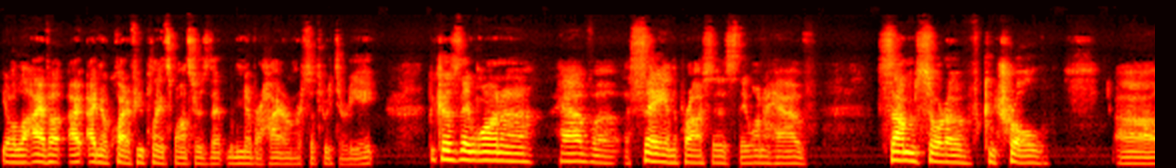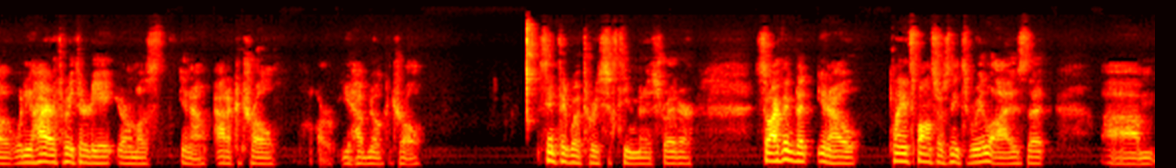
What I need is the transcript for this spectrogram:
you know, I have a, I, I know quite a few plan sponsors that would never hire an ERISA 338 because they want to have a, a, say in the process. They want to have some sort of control. Uh, when you hire 338, you're almost, you know, out of control or you have no control. Same thing with 316 administrator. So I think that, you know, plan sponsors need to realize that um,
